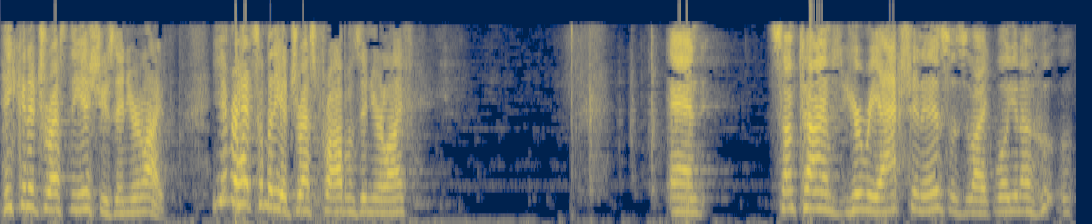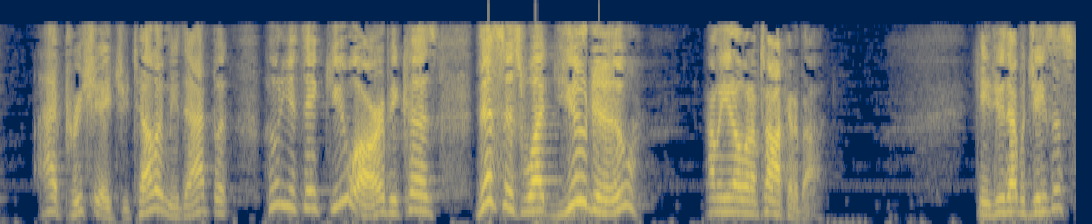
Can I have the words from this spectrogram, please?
He can address the issues in your life. You ever had somebody address problems in your life? And sometimes your reaction is is like, well, you know, who, I appreciate you telling me that, but who do you think you are? Because this is what you do. How many of you know what I'm talking about? Can you do that with Jesus?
